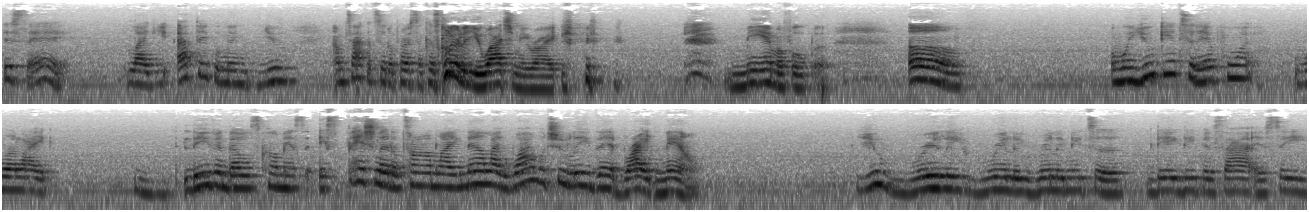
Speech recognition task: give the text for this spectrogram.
It's sad. Like, I think when you, I'm talking to the person, because clearly you watch me, right? me and my fupa. Um, when you get to that point where like leaving those comments, especially at a time like now, like why would you leave that right now? You really, really, really need to dig deep inside and see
